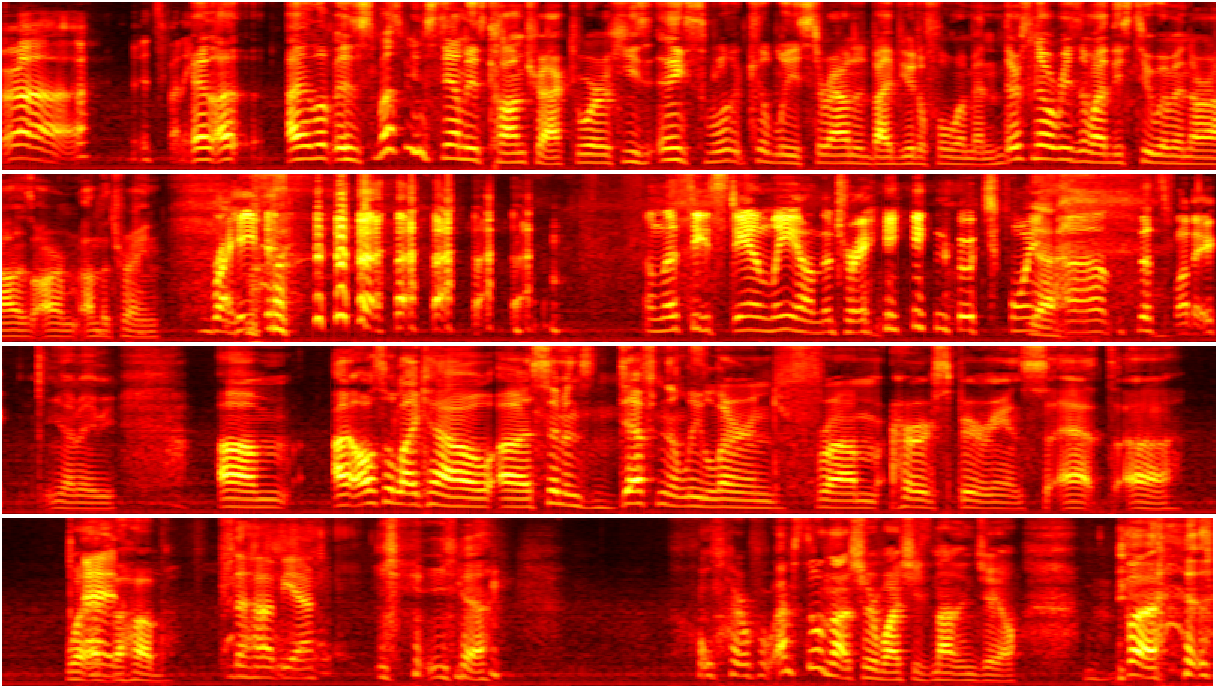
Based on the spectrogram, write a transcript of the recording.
uh, it's funny. And I, I love it must be in Stan Lee's contract where he's inexplicably surrounded by beautiful women. There's no reason why these two women are on his arm on the train. Right. Unless he's Stan Lee on the train, at which point, Yeah. um, that's funny. Yeah, maybe. Um, I also like how uh, Simmons definitely learned from her experience at uh, what at At- the hub. The hub, yeah. yeah. I'm still not sure why she's not in jail, but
